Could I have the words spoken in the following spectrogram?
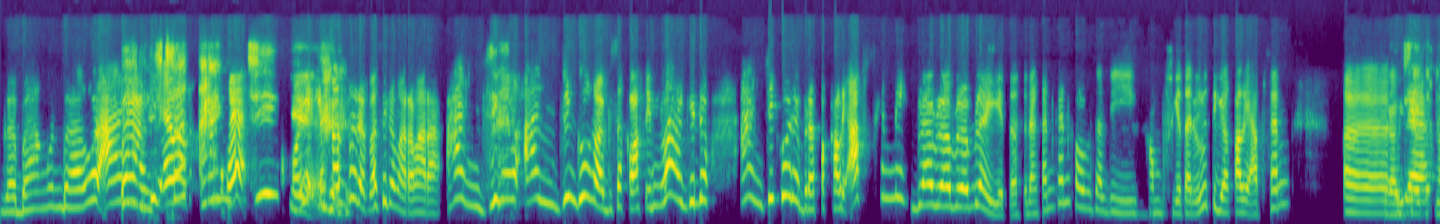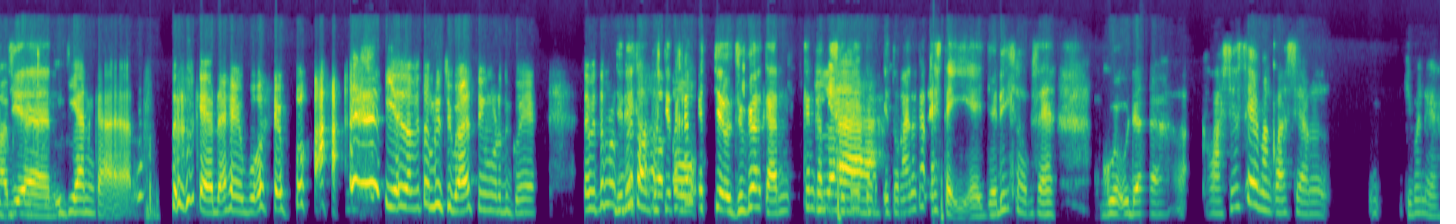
nggak bangun-bangun, anjing emang." Bangsat, Pokoknya anjing, pokoknya ya. Intan tuh udah pasti udah marah-marah, "Anjing anjing, gue nggak bisa kelas ini lagi dong. Anjing gue udah berapa kali absen nih, bla bla bla bla," gitu. Sedangkan kan kalau misal di kampus kita dulu 3 kali absen, bisa udah ikut nggak bisa ujian. ujian kan. Terus kayak udah heboh-heboh. Iya, tapi itu lucu banget sih menurut gue. Tapi itu menurut Jadi gue kampus kita kan kecil juga kan, kan kampus kita hitung Iya. hitungannya kan STIE. Jadi kalau misalnya gue udah kelasnya sih emang kelas yang, gimana ya,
